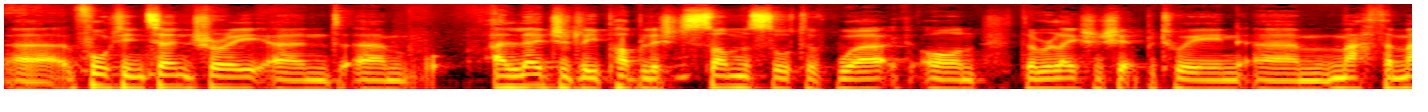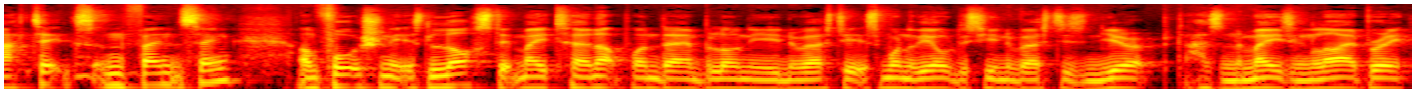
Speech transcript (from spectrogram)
uh, 14th century and um, allegedly published some sort of work on the relationship between um, mathematics and fencing. Unfortunately, it's lost. It may turn up one day in Bologna University. It's one of the oldest universities in Europe. Has an amazing library,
